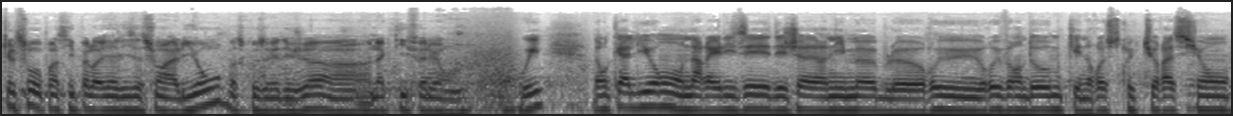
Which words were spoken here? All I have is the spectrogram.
Quelles sont vos principales réalisations à Lyon Parce que vous avez déjà un, actif à Lyon. Hein? Oui, donc à Lyon, on a réalisé déjà un immeuble rue, rue Vendôme qui est une restructuration,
